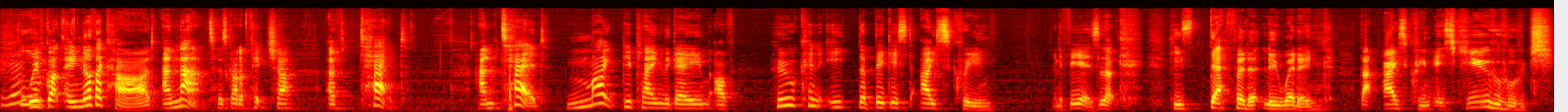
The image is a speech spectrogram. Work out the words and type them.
We've got another card, and that has got a picture of Ted. And Ted might be playing the game of who can eat the biggest ice cream. And if he is, look, he's definitely winning. That ice cream is huge.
